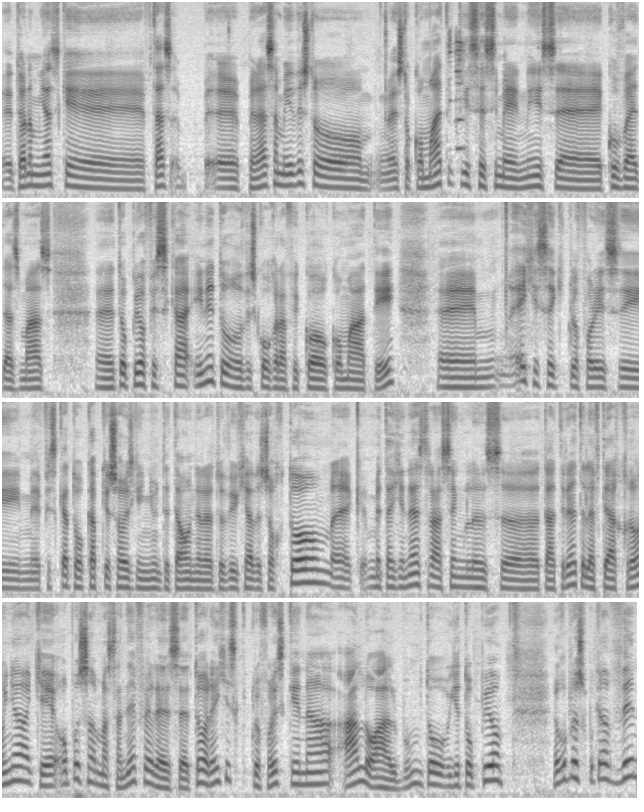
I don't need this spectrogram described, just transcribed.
ε, τώρα μιας και φτάσ, περάσαμε ήδη στο, στο κομμάτι της σημερινής ε, κουβέντας μας, το οποίο φυσικά είναι το δισκογραφικό κομμάτι. Ε, έχεις κυκλοφορήσει φυσικά το «Κάποιες ώρες γεννιούνται τα όνειρα» το 2008, με τα γενέστρα singles τα τρία τελευταία χρόνια και όπως μας ανέφερες τώρα, έχεις κυκλοφορήσει και ένα άλλο άλμπουμ, το, για το οποίο εγώ προσωπικά δεν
